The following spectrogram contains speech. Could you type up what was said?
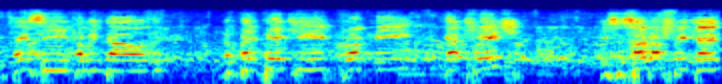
You can see coming down the birthday kid, Rodney Guttridge. He's a South African.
